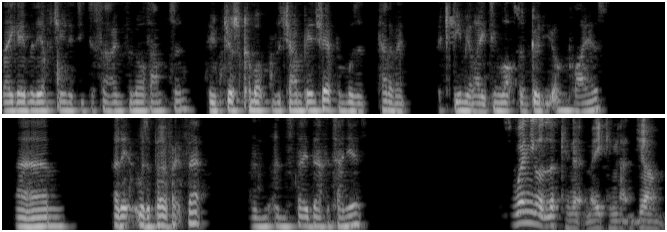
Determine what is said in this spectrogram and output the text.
they gave me the opportunity to sign for Northampton, who'd just come up from the championship and was kind of a accumulating lots of good young players. Um, and it was a perfect fit and, and stayed there for 10 years. So when you're looking at making that jump,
